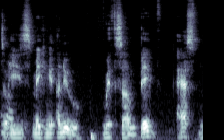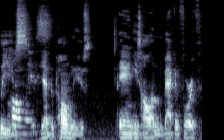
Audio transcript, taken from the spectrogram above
So Mhm. he's making it anew with some big ass leaves. Palm leaves. Yeah, the palm leaves, and he's hauling them back and forth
